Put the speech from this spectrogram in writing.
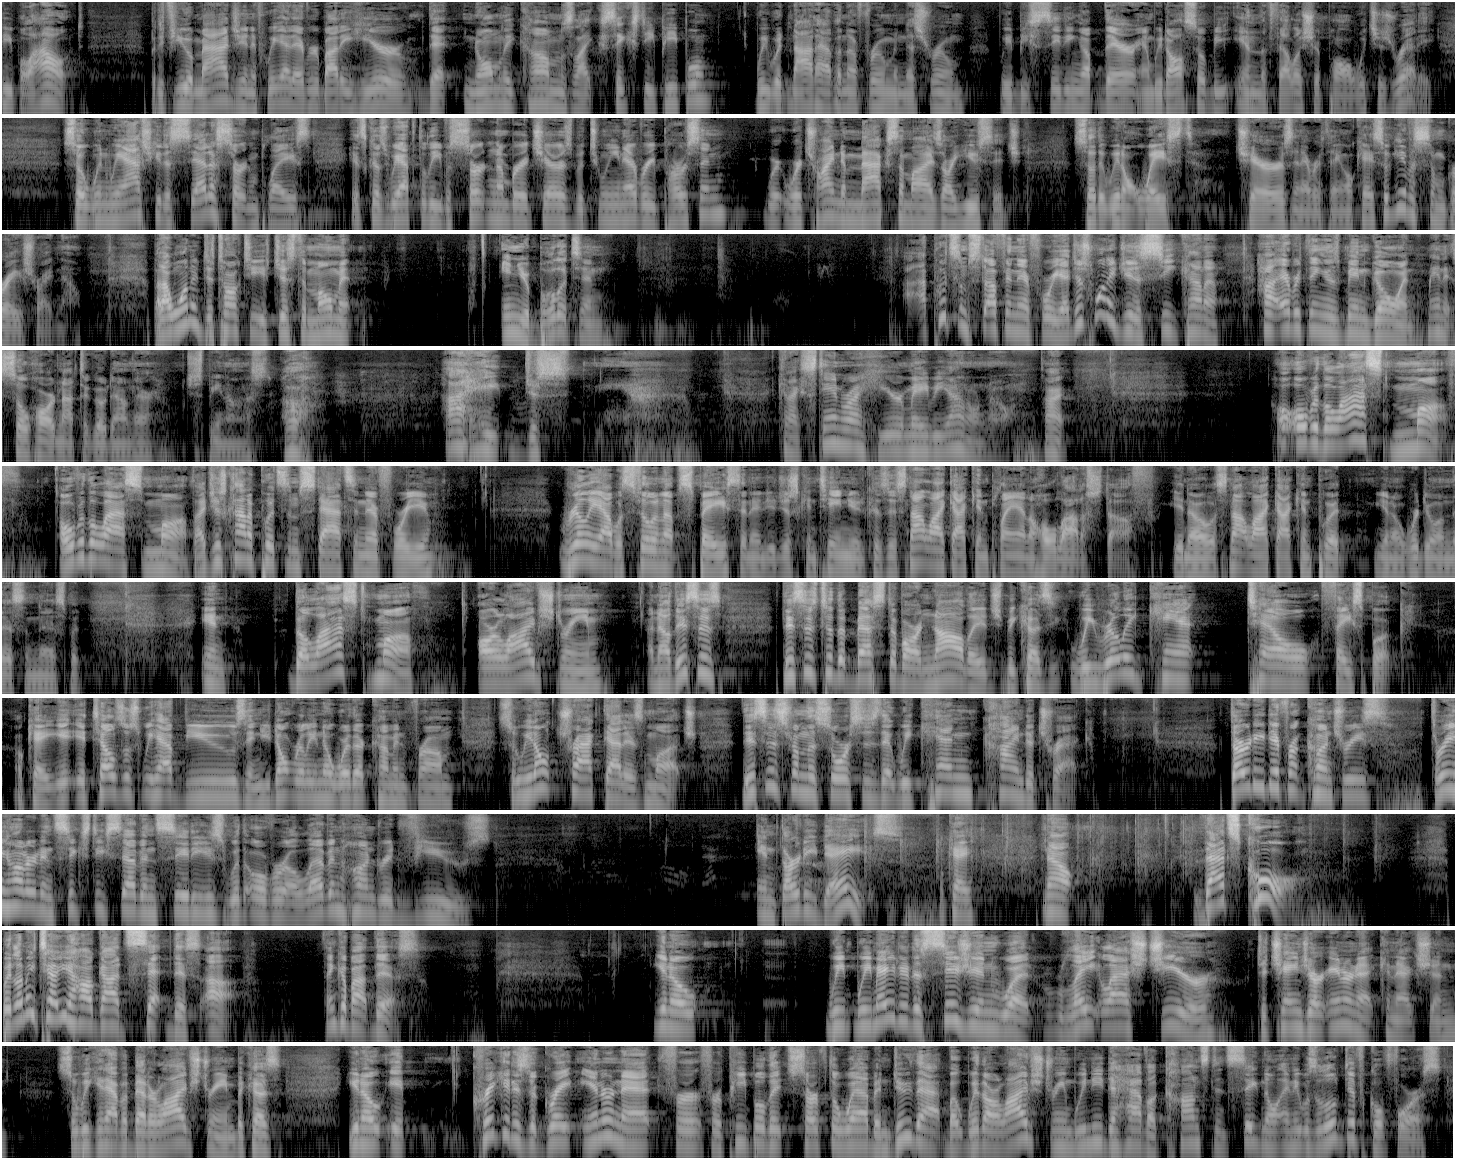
people out. But if you imagine if we had everybody here that normally comes like 60 people, we would not have enough room in this room. We'd be sitting up there and we'd also be in the fellowship hall, which is ready. So when we ask you to set a certain place, it's because we have to leave a certain number of chairs between every person. We're, we're trying to maximize our usage so that we don't waste chairs and everything, okay? So give us some grace right now. But I wanted to talk to you just a moment in your bulletin. I put some stuff in there for you. I just wanted you to see kind of how everything has been going. Man, it's so hard not to go down there, just being honest. Oh, I hate just. Can I stand right here, maybe? I don't know. All right. Over the last month, over the last month, I just kind of put some stats in there for you. Really, I was filling up space and then it just continued because it's not like I can plan a whole lot of stuff. You know, it's not like I can put, you know, we're doing this and this. But in the last month, our live stream, now this is this is to the best of our knowledge because we really can't tell Facebook. Okay, it, it tells us we have views and you don't really know where they're coming from. So we don't track that as much. This is from the sources that we can kind of track 30 different countries, 367 cities with over 1,100 views in 30 days. Okay, now that's cool. But let me tell you how God set this up. Think about this. You know, we, we made a decision, what, late last year to change our internet connection so we could have a better live stream because you know, it, Cricket is a great internet for, for people that surf the web and do that, but with our live stream, we need to have a constant signal, and it was a little difficult for us.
